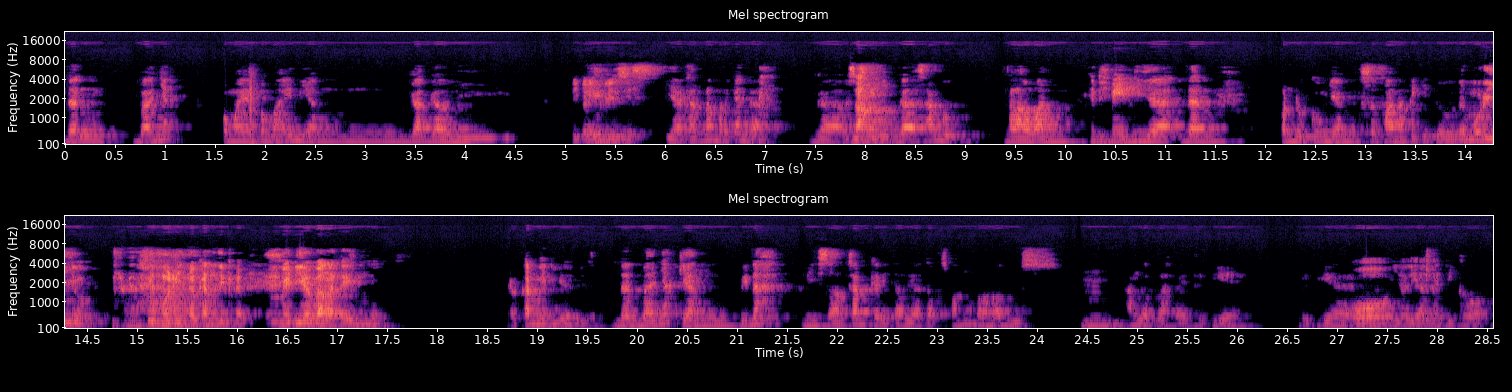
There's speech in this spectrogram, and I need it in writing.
Dan banyak pemain-pemain yang gagal di Liga Inggris, Inggris ya karena mereka nggak nggak sanggup nggak sanggup ngelawan media dan pendukung yang sefanatik itu. Dan Mourinho. Mourinho kan juga media banget ya ini. Rekan media gitu. Dan banyak yang pindah misalkan ke Italia atau ke Spanyol malah bagus. Hmm. Anggaplah kayak Trippier dia oh iya di iya Atletico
